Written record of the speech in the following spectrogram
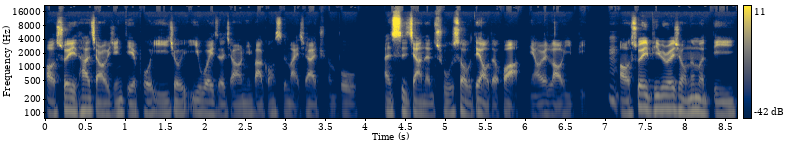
哦，所以它假如已经跌破一，就意味着，假如你把公司买下来，全部按市价能出售掉的话，你还会捞一笔。嗯，哦，所以 P/B ratio 那么低，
